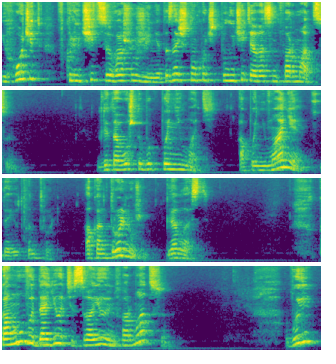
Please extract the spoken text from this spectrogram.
и хочет включиться в вашу жизнь. Это значит, что он хочет получить о вас информацию для того, чтобы понимать. А понимание дает контроль, а контроль нужен для власти. Кому вы даете свою информацию, вы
